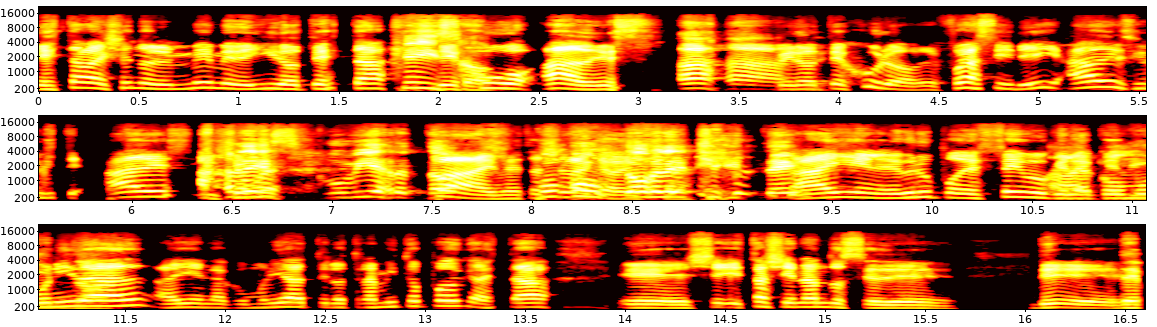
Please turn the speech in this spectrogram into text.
estaba leyendo el meme de Guido Testa ¿Qué de jugo Hades. Ajá, Pero sí. te juro, fue así, leí Hades y viste Hades y Ha yo me, descubierto. ¡pah! y me Pum, pum, doble chiste. Ahí en el grupo de Facebook, en la lindo. comunidad, ahí en la comunidad Te lo transmito podcast, está, eh, está llenándose de, de, De de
